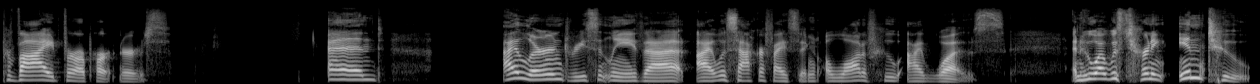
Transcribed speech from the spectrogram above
provide for our partners. And I learned recently that I was sacrificing a lot of who I was and who I was turning into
